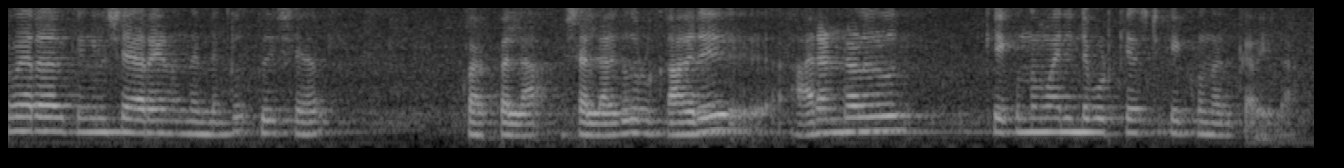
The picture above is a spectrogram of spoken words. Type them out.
വേറെ ആർക്കെങ്കിലും ഷെയർ ചെയ്യണമെന്നുണ്ടെങ്കിൽ ഷെയർ കുഴപ്പമില്ല. പക്ഷെ എല്ലാവർക്കും ഇത് അവർ ആ രണ്ടാളുകൾ കേൾക്കുന്ന മാതിരി എന്റെ പോഡ്കാസ്റ്റ് കേൾക്കുമെന്ന് എനിക്കറിയില്ല.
